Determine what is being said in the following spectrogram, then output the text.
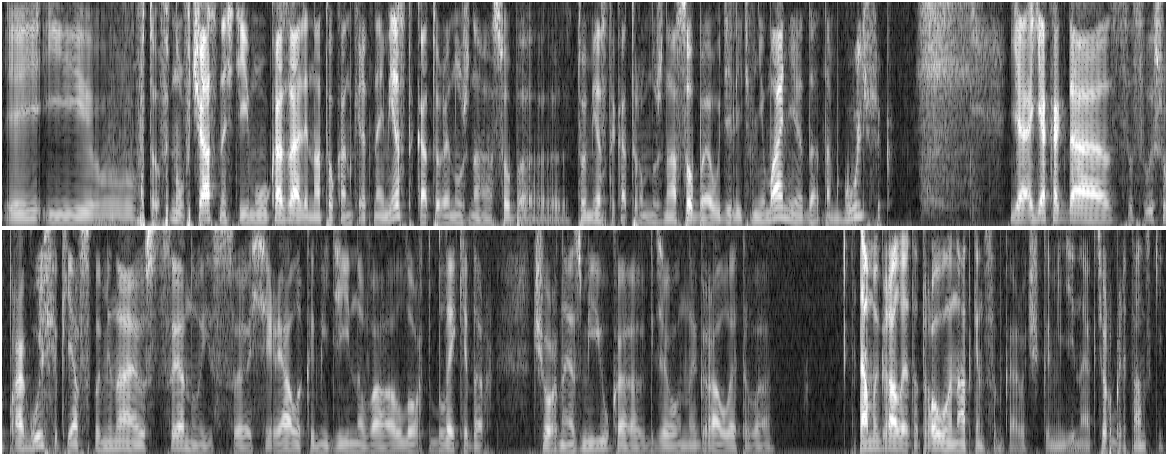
И, и в, ну, в частности, ему указали на то конкретное место, которое нужно особо, то место, которому нужно особо уделить внимание, да, там гульфик. Я, я когда слышу про гульфик, я вспоминаю сцену из э, сериала комедийного «Лорд Блэкидер», «Черная змеюка», где он играл этого там играл этот Роуэн Аткинсон, короче, комедийный актер британский.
